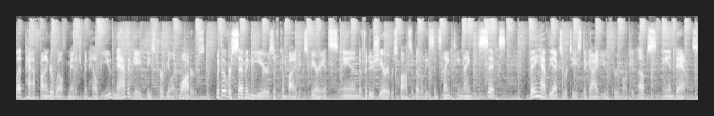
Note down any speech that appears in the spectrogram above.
Let Pathfinder Wealth Management help you navigate these turbulent waters. With over 70 years of combined experience and a fiduciary responsibility since 1996, they have the expertise to guide you through market ups and downs.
